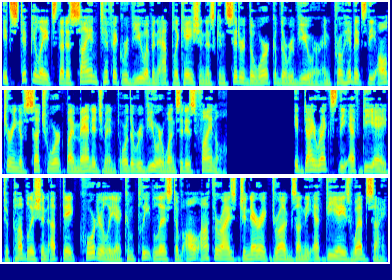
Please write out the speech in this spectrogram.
It stipulates that a scientific review of an application is considered the work of the reviewer and prohibits the altering of such work by management or the reviewer once it is final. It directs the FDA to publish and update quarterly a complete list of all authorized generic drugs on the FDA's website.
